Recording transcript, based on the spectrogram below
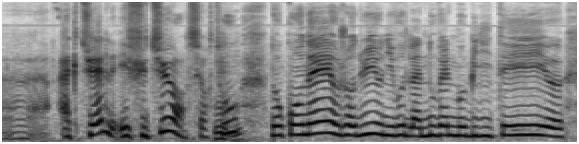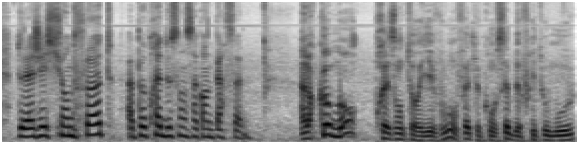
Euh, actuelle et future surtout. Mhm. Donc on est aujourd'hui au niveau de la nouvelle mobilité, euh, de la gestion de flotte, à peu près 250 personnes. Alors comment présenteriez-vous en fait le concept de Free to Move?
